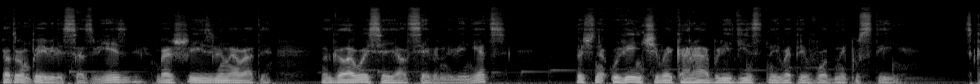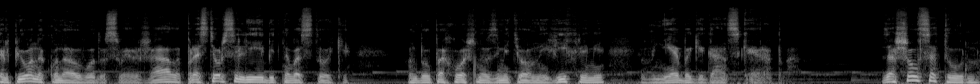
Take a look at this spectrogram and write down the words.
Потом появились созвездия, большие и зеленоватые, над головой сиял северный венец, точно увенчивая корабль, единственный в этой водной пустыне. Скорпион окунал в воду свое жало, простерся лебедь на востоке. Он был похож на заметенный вихрями в небо гигантский аэроплан. Зашел Сатурн,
